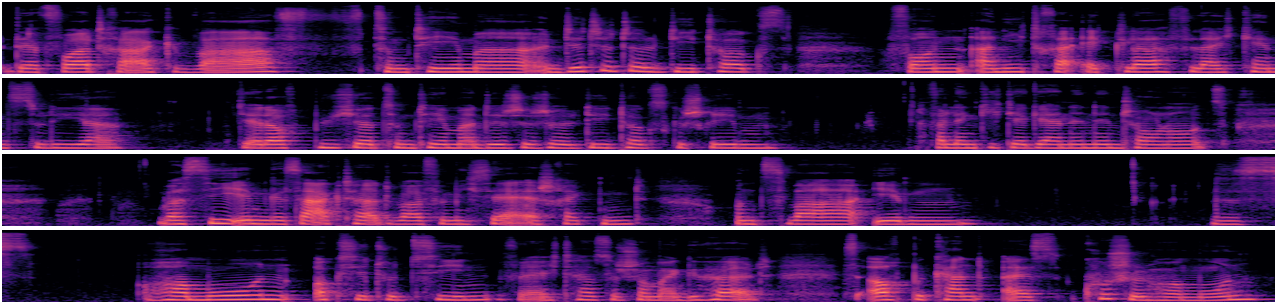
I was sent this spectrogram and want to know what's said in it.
der Vortrag war zum Thema Digital Detox von Anitra Eckler. Vielleicht kennst du die ja. Die hat auch Bücher zum Thema Digital Detox geschrieben. Verlinke ich dir gerne in den Show Notes. Was sie eben gesagt hat, war für mich sehr erschreckend. Und zwar eben das Hormon Oxytocin, vielleicht hast du schon mal gehört, ist auch bekannt als Kuschelhormon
